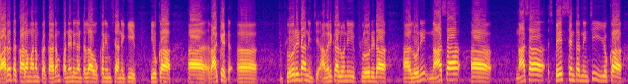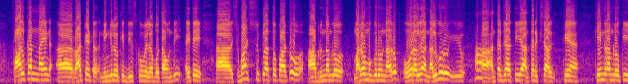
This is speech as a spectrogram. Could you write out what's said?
భారత కాలమానం ప్రకారం పన్నెండు గంటల ఒక్క నిమిషానికి ఈ యొక్క రాకెట్ ఫ్లోరిడా నుంచి అమెరికాలోని ఫ్లోరిడా లోని నాసా నాసా స్పేస్ సెంటర్ నుంచి ఈ యొక్క ఫాల్కన్ నైన్ రాకెట్ నింగిలోకి తీసుకువెళ్ళబోతా ఉంది. అయితే ఆ, శుక్లతో పాటు ఆ బృందంలో మరో ముగ్గురు ఉన్నారు. ఓవరాల్గా నలుగురు అంతర్జాతీయ అంతరిక్ష కే- కేంద్రంలోకి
